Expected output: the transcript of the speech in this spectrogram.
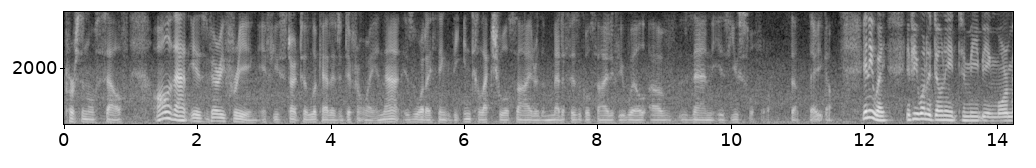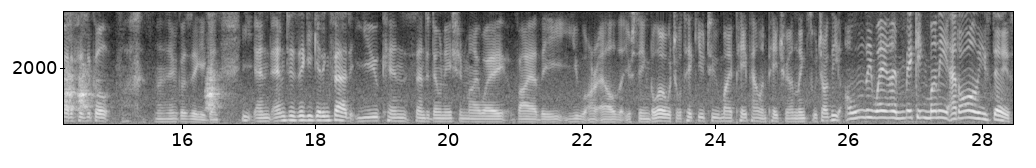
personal self. All of that is very freeing if you start to look at it a different way. And that is what I think the intellectual side or the metaphysical side, if you will, of Zen is useful for. So there you go. Anyway, if you want to donate to me being more metaphysical, there goes Ziggy again, and and to Ziggy getting fed, you can send a donation my way via the URL that you're seeing below, which will take you to my PayPal and Patreon links, which are the only way I'm making money at all these days.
